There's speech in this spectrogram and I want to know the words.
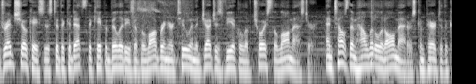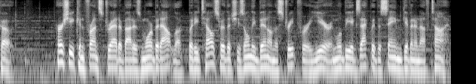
Dredd showcases to the cadets the capabilities of the Lawbringer 2 and the judge's vehicle of choice the Lawmaster, and tells them how little it all matters compared to the code. Hershey confronts Dredd about his morbid outlook but he tells her that she's only been on the street for a year and will be exactly the same given enough time.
